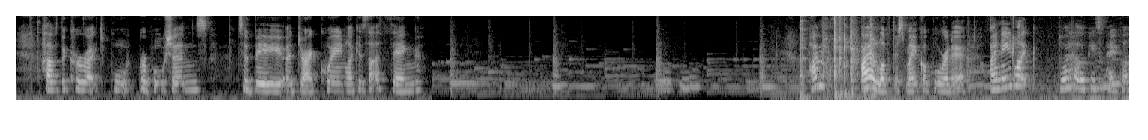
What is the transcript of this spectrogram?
have the correct proportions to be a drag queen? Like, is that a thing? I'm, I love this makeup already. I need like, do I have a piece of paper?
